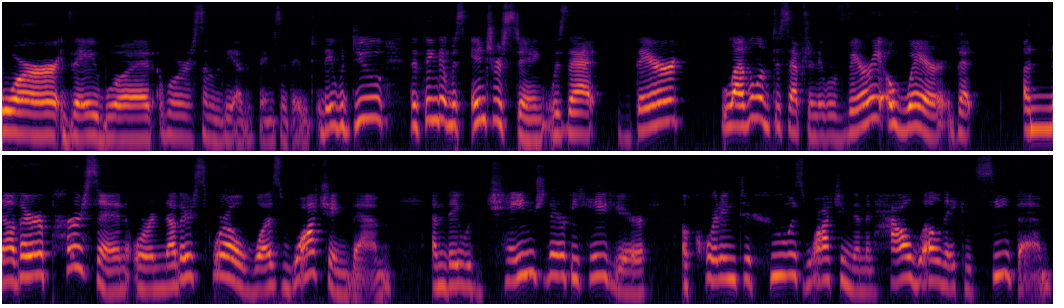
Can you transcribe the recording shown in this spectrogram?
Or they would, what are some of the other things that they would do? They would do, the thing that was interesting was that their level of deception, they were very aware that another person or another squirrel was watching them and they would change their behavior according to who was watching them and how well they could see them.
